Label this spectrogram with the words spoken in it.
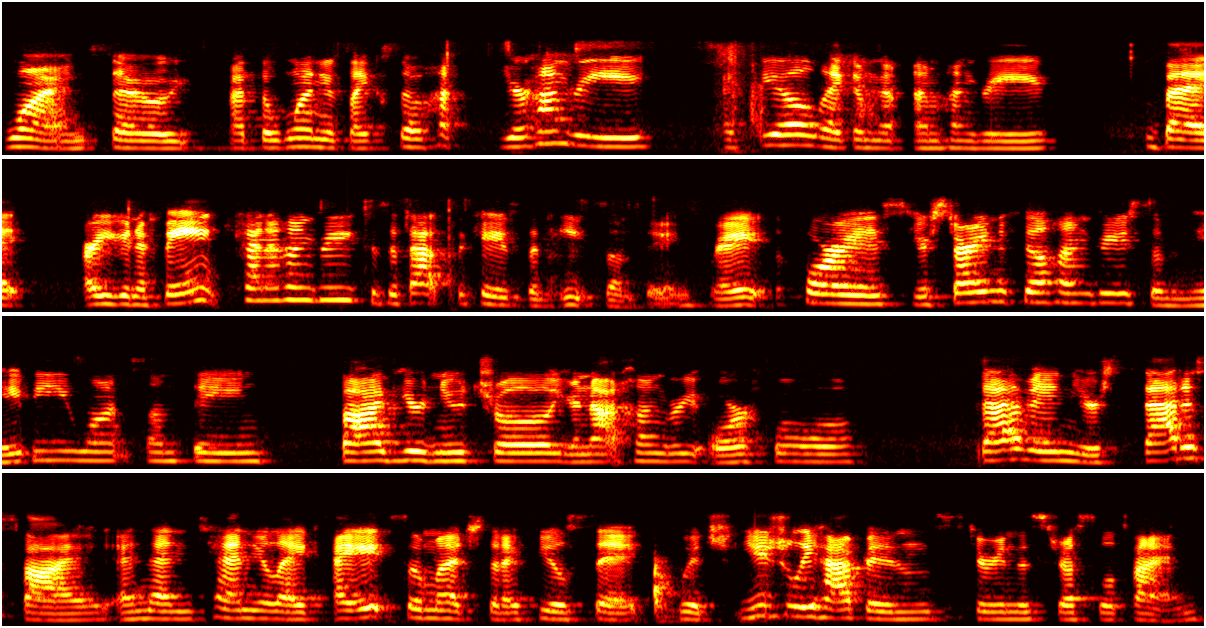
one. So at the one, it's like, so hu- you're hungry. I feel like I'm, I'm hungry, but are you going to faint kind of hungry? Because if that's the case, then eat something, right? The four is you're starting to feel hungry, so maybe you want something. Five, you're neutral, you're not hungry or full seven, you're satisfied. And then 10, you're like, I ate so much that I feel sick, which usually happens during this stressful time.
